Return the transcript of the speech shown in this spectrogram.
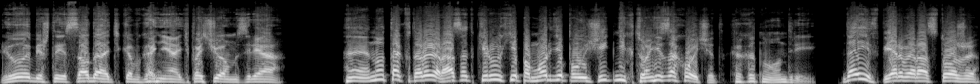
Любишь ты солдатиков гонять, почем зря. «Э, «Ну так второй раз от Кирюхи по морде получить никто не захочет», — хохотнул Андрей. «Да и в первый раз тоже.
